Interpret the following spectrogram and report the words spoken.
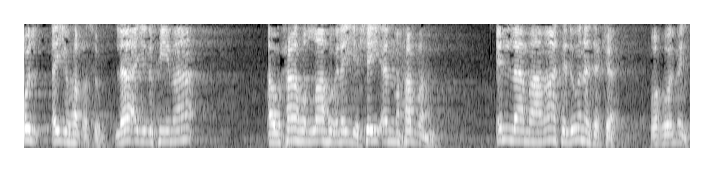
قل أيها الرسول لا أجد فيما أوحاه الله إلي شيئا محرما إلا ما مات دون زكاة وهو الميت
